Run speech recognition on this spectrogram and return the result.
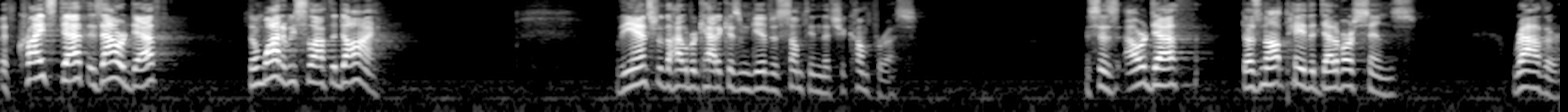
If Christ's death is our death, then why do we still have to die? The answer the Heidelberg Catechism gives is something that should come for us. It says, Our death does not pay the debt of our sins. Rather,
